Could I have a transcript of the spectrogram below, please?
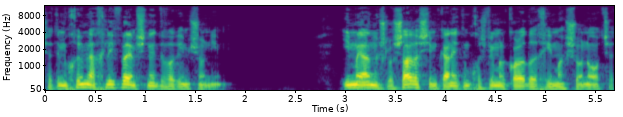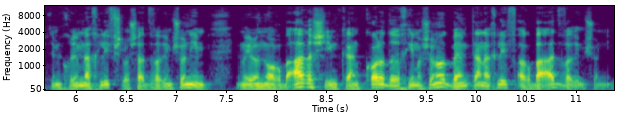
שאתם יכולים להחליף בהם שני דברים שונים. אם היה לנו שלושה ראשים, כאן הייתם חושבים על כל הדרכים השונות, שאתם יכולים להחליף שלושה דברים שונים. אם היו לנו ארבעה ראשים, כאן כל הדרכים השונות, בהם ניתן להחליף ארבעה דברים שונים.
